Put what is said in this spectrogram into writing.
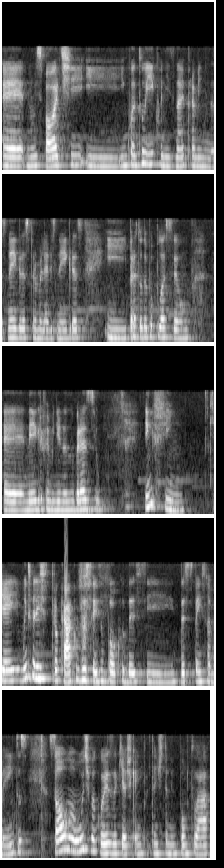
é, no esporte e enquanto ícones, né, para meninas negras, para mulheres negras e para toda a população é, negra e feminina no Brasil. Enfim, fiquei muito feliz de trocar com vocês um pouco desse, desses pensamentos. Só uma última coisa que acho que é importante também pontuar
